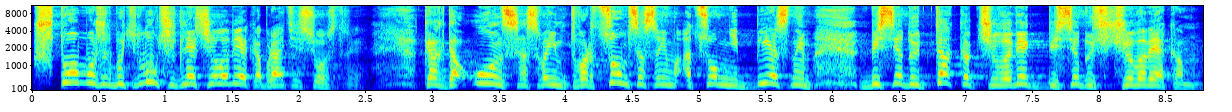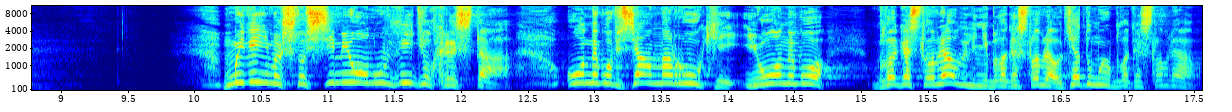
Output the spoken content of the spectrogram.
Что может быть лучше для человека, братья и сестры, когда он со своим Творцом, со своим Отцом Небесным беседует так, как человек беседует с человеком? Мы видим, что Симеон увидел Христа, он его взял на руки, и он его благословлял или не благословлял? Я думаю, благословлял.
